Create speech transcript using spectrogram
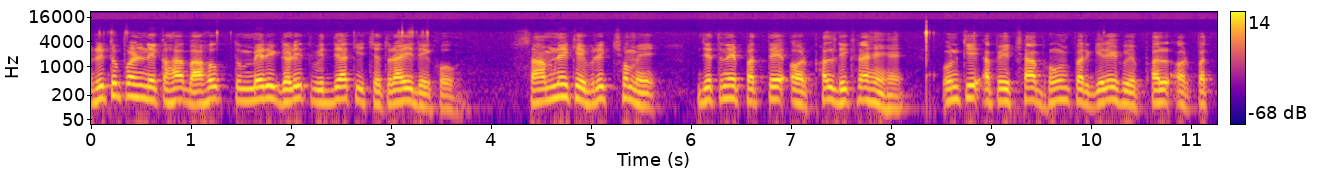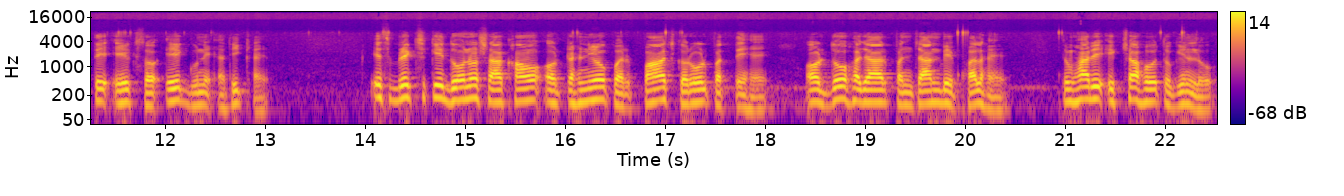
ऋतुपर्ण ने कहा, बाहुक, तुम मेरी गणित विद्या की चतुराई देखो। सामने के वृक्षों में जितने पत्ते और फल दिख रहे हैं उनकी अपेक्षा भूमि पर गिरे हुए फल और पत्ते 101 गुने अधिक हैं। इस वृक्ष की दोनों शाखाओं और टहनियों पर पाँच करोड़ पत्ते हैं और दो हज़ार पंचानवे फल हैं। तुम्हारी इच्छा हो तो गिन लो।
